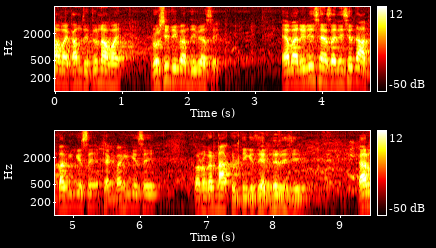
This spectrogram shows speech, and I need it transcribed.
নামায় কান্দি তো নামায় রশি দিবান দিবে আছে এবার এটি চেঁচা নিচে হাত ভাঙি গেছে, ঠ্যাং ভাঙি গেছে, কোনো কার নাক উল্টি গেছে, এমনি রয়েছে। কারণ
